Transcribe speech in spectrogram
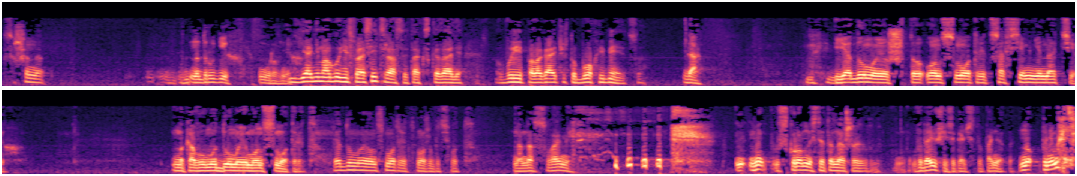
совершенно на других уровнях. Я не могу не спросить, раз вы так сказали, вы полагаете, что Бог имеется? Да. Я думаю, что он смотрит совсем не на тех, на кого мы думаем, он смотрит. Я думаю, он смотрит, может быть, вот на нас с вами. Ну, скромность это наше выдающееся качество, понятно. Но, понимаете,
